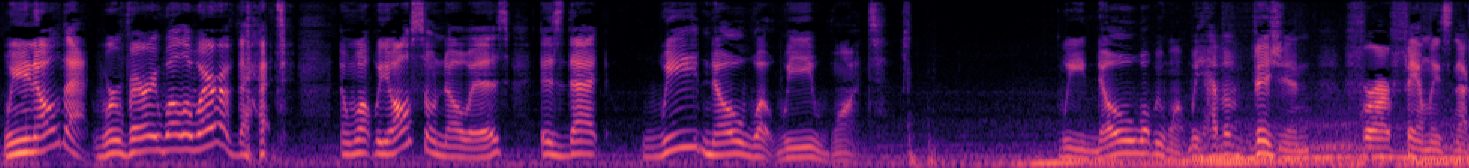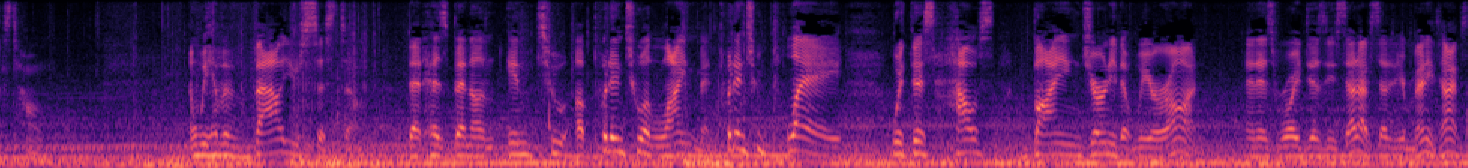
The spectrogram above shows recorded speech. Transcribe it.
We know that. We're very well aware of that. And what we also know is is that we know what we want. We know what we want. We have a vision for our family's next home. And we have a value system that has been on, into uh, put into alignment, put into play with this house buying journey that we are on. And as Roy Disney said, I've said it here many times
